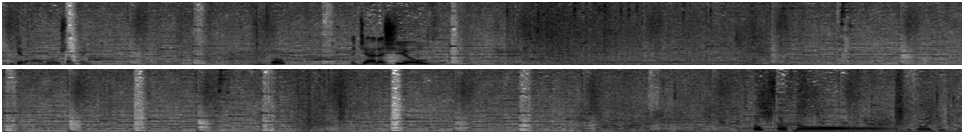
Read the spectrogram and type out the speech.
Did you get armor or something? Oh, the Janna shield. Oh, oh no! Oh, I juked. No.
